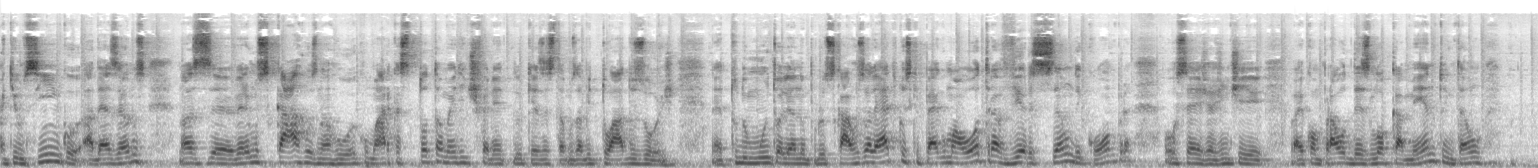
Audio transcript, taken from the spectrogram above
Aqui uns 5 a 10 anos, nós uh, veremos carros na rua com marcas totalmente diferentes do que nós estamos habituados hoje. Né? Tudo muito olhando para os carros elétricos, que pega uma outra versão de compra, ou seja, a gente vai comprar o deslocamento, então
